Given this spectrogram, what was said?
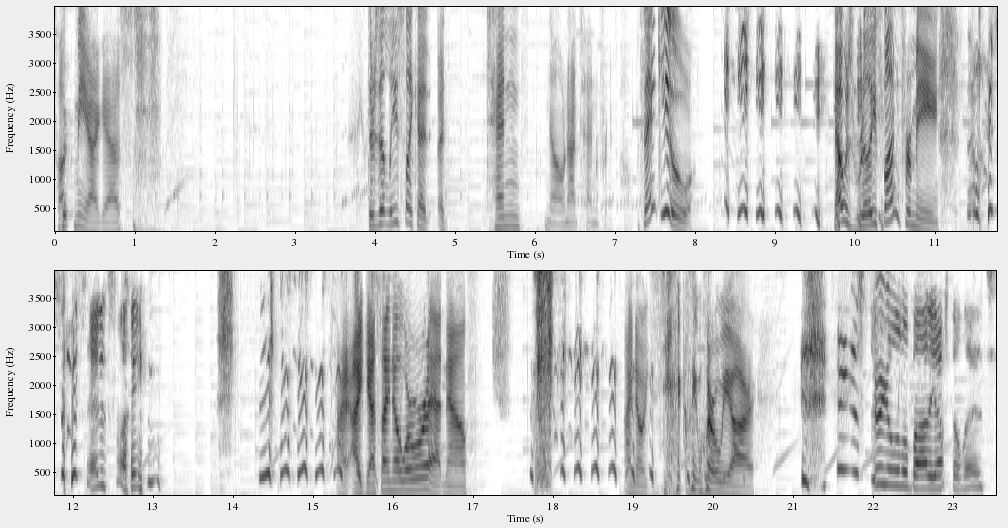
fuck me, I guess. There's at least like a, a 10 no, not 10 for Thank you. That was really fun for me. that was so satisfying. I, I guess I know where we're at now. I know exactly where we are. you just threw your little body off the ledge.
